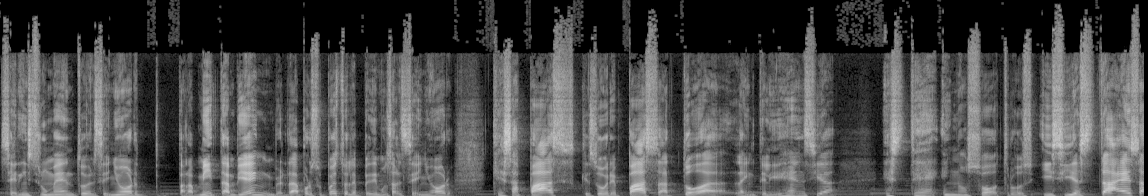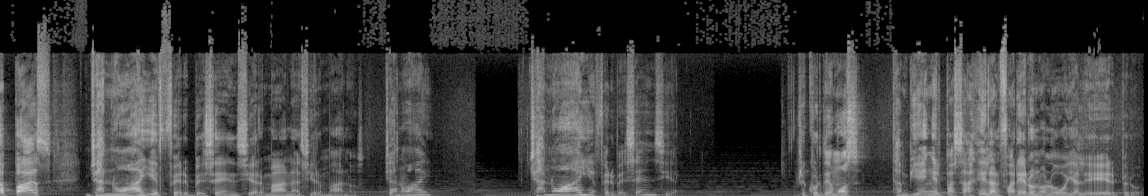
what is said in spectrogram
Ser instrumento del Señor, para mí también, ¿verdad? Por supuesto, le pedimos al Señor que esa paz que sobrepasa toda la inteligencia esté en nosotros. Y si está esa paz, ya no hay efervescencia, hermanas y hermanos. Ya no hay. Ya no hay efervescencia. Recordemos también el pasaje del alfarero, no lo voy a leer, pero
